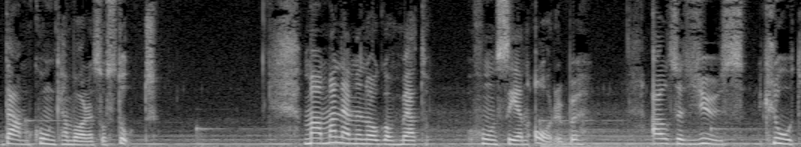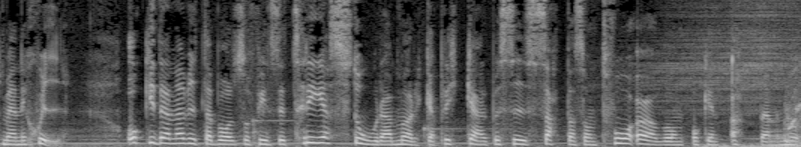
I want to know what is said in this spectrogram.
dammkorn kan vara så stort. Mamma nämner något med att hon ser en orb. Alltså ett ljusklot med energi. Och i denna vita boll så finns det tre stora mörka prickar precis satta som två ögon och en öppen mun.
